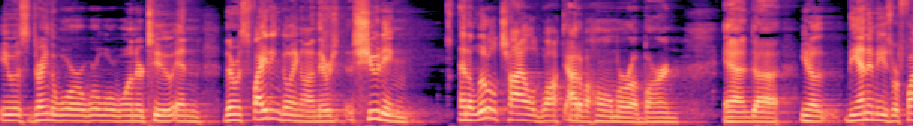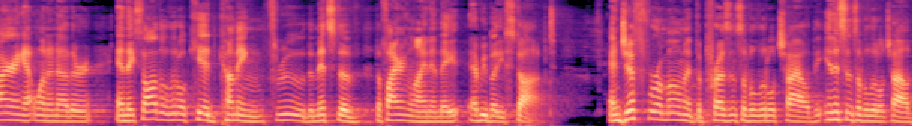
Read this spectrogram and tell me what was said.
it was during the war, World War One or two, and there was fighting going on. They were shooting, and a little child walked out of a home or a barn, and uh, you know the enemies were firing at one another, and they saw the little kid coming through the midst of the firing line, and they everybody stopped. And just for a moment, the presence of a little child, the innocence of a little child,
